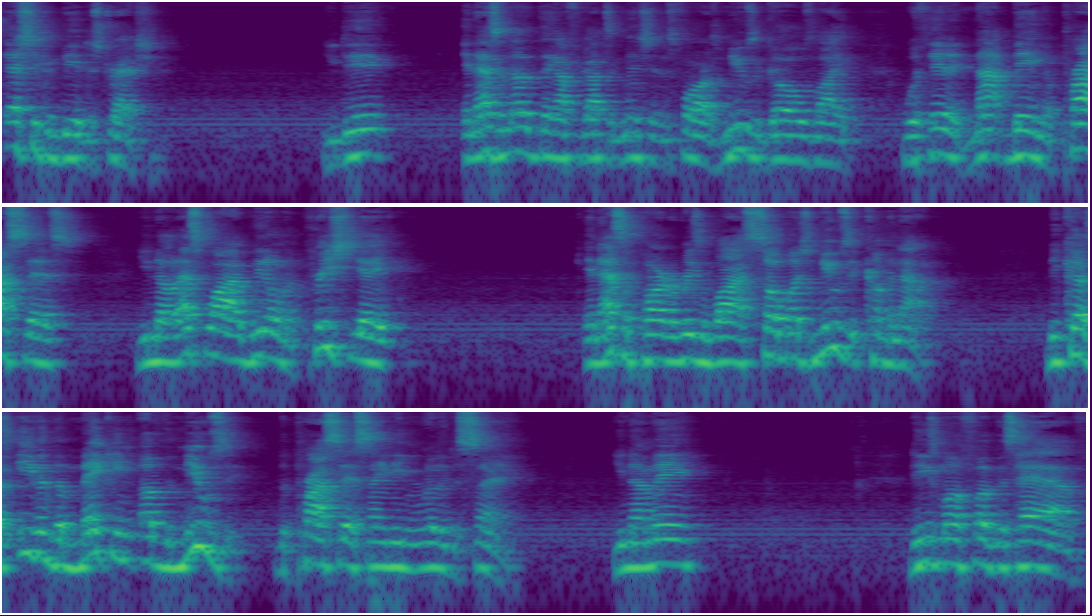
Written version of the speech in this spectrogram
That shit can be a distraction. You dig? And that's another thing I forgot to mention as far as music goes, like within it not being a process, you know, that's why we don't appreciate, and that's a part of the reason why so much music coming out. Because even the making of the music, the process ain't even really the same. You know what I mean? These motherfuckers have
